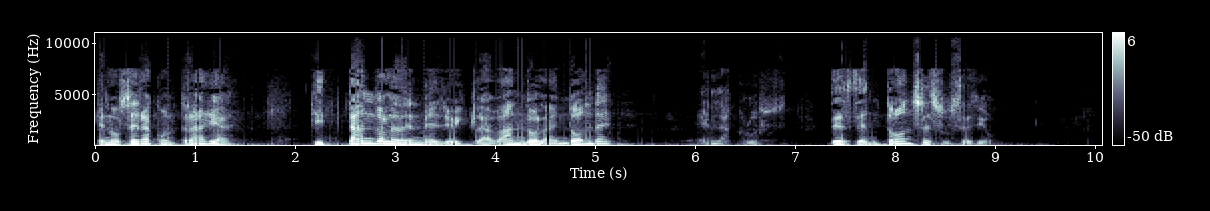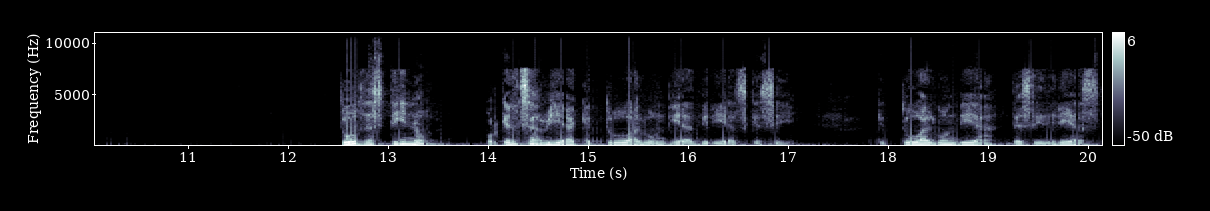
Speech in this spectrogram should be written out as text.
que nos era contraria, quitándola de en medio y clavándola. ¿En dónde? En la cruz. Desde entonces sucedió. tu destino, porque Él sabía que tú algún día dirías que sí, que tú algún día decidirías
